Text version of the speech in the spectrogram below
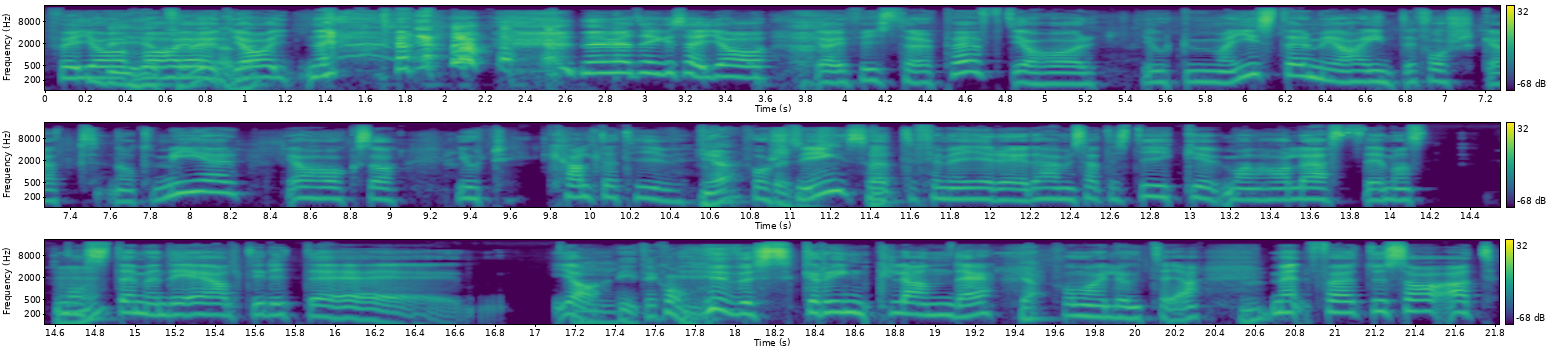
För jag, vad har jag, jag, nej. nej, men jag tänker så här, jag, jag är fysioterapeut, jag har gjort min magister, men jag har inte forskat något mer. Jag har också gjort kvalitativ Ja, forskning, precis. så Ja. att för mig är det det här med statistik, man har läst det man Mm. måste, men det är alltid lite... Ja, Lite konstigt. huvudskrynklande, Ja. Mm. får man ju lugnt säga. Men för att du sa att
